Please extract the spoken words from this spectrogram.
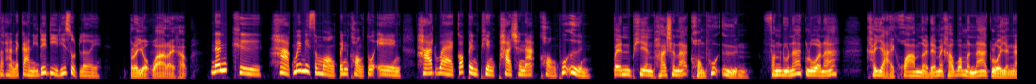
สถานการณ์นี้ได้ดีที่สุดเลย ประโยคว่าอะไรครับ นั่นคือ หากไม่มีสมองเป็นของตัวเองฮาร์ดแวร์ก็เป็นเพียงภาชนะของผู้อื่น เป็นเพียงภาชนะของผู้อื่น ฟังดูน่ากลัวนะ ขยายความหน่อยได้ไหมครับว่ามันน่ากลัวยังไง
